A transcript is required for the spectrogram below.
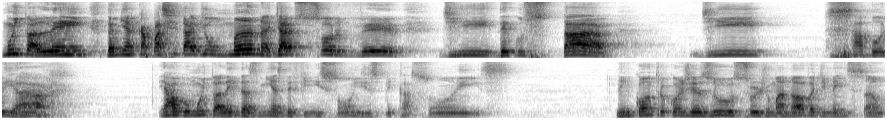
muito além da minha capacidade humana de absorver, de degustar, de saborear. É algo muito além das minhas definições e explicações. No encontro com Jesus surge uma nova dimensão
